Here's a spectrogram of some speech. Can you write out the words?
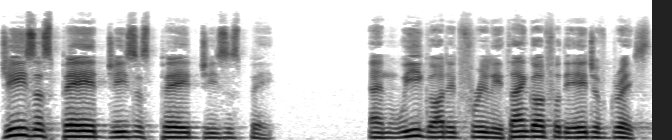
Jesus paid, Jesus paid, Jesus paid. And we got it freely. Thank God for the age of grace.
